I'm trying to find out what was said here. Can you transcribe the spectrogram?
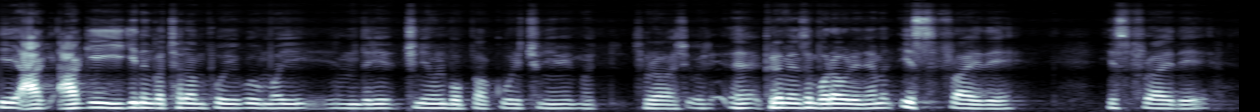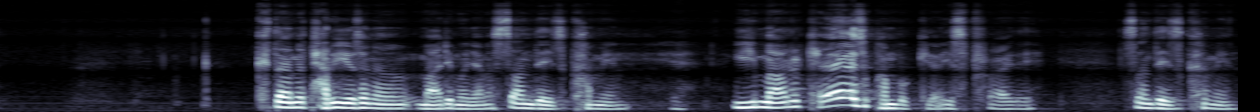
이 악, 악이 이기는 것처럼 보이고 뭐 이들이 주님을 못 받고 우리 주님이 뭐 돌아가시고 예, 그러면서 뭐라 그러냐면 It's Friday, It's Friday. 그 다음에 바로 이어서 나온 말이 뭐냐면 Sunday is coming. 예. 이 말을 계속 반복해요. It's Friday, Sunday is coming.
